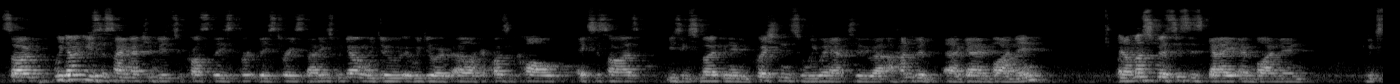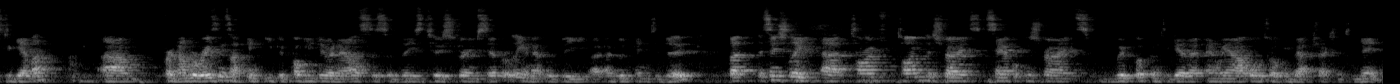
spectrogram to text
So we don't use the same attributes across these, th these three studies. We go and we do, we do a, a, like a quasi-qual exercise using smoke and ended questions. So we went out to uh, 100 uh, gay and bi men. And I must stress this is gay and bi men mixed together um, for a number of reasons. I think you could probably do analysis of these two streams separately and that would be a, a good thing to do. But essentially, uh, time, time constraints, sample constraints, we've put them together and we are all talking about attraction to men.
